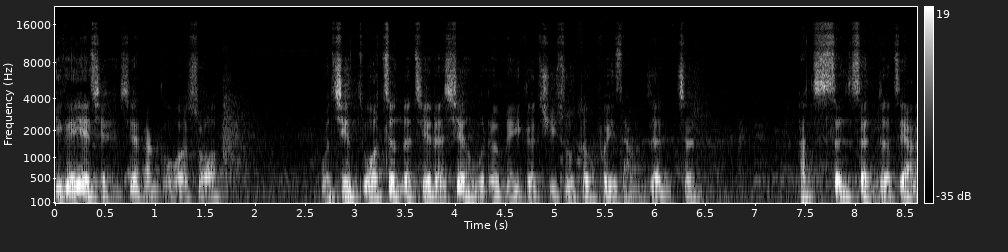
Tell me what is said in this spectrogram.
一个月前，县长跟我说，我觉我真的觉得县府的每一个局处都非常认真。他深深的这样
